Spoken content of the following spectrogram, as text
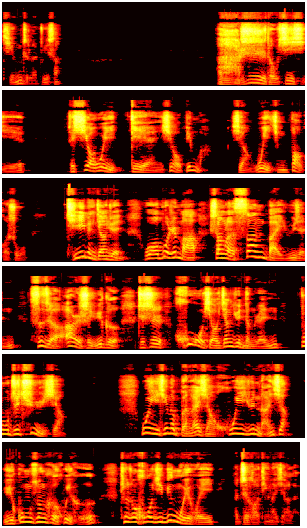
停止了追杀。啊，日头西斜，这校尉点校兵马，向卫青报告说：“启禀将军，我部人马伤了三百余人，死者二十余个，只是霍小将军等人不知去向。”卫青呢，本来想挥军南下。与公孙贺会合，听说霍去病未回，他只好停了下来，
